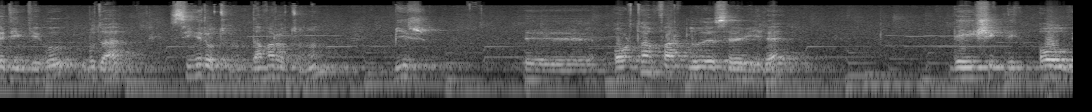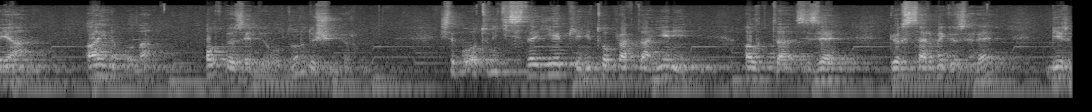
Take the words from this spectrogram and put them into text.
dediğim gibi bu, bu da sinir otunun, damar otunun bir e, ortam farklılığı sebebiyle değişiklik olmayan, aynı olan ot özelliği olduğunu düşünüyorum. İşte bu otun ikisi de yepyeni, topraktan yeni alıp da size göstermek üzere bir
